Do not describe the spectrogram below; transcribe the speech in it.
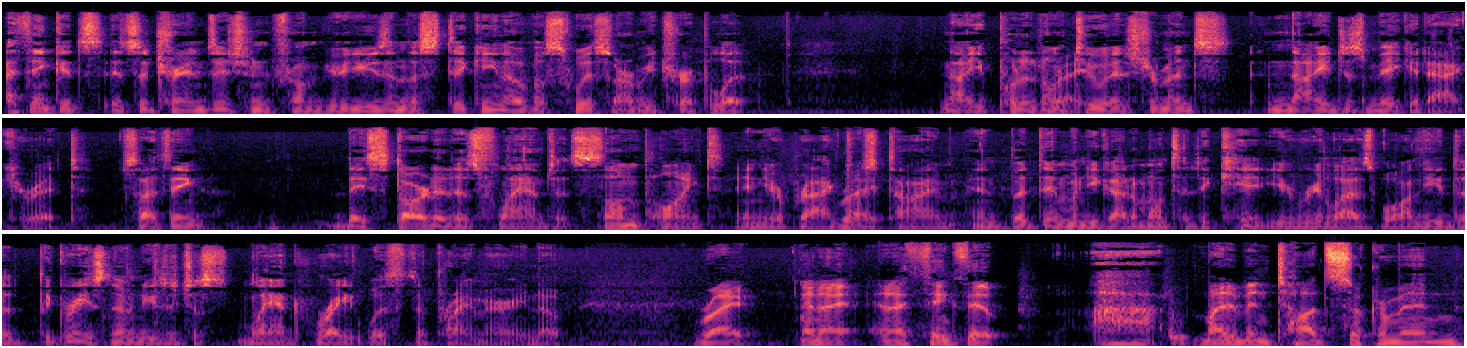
I think it's it's a transition from you're using the sticking of a Swiss Army triplet. Now you put it on Right. two instruments. And now you just make it accurate. So I think they started as flams at some point in your practice Right. time, and but then when you got them onto the kit, you realize, well, I need the the grace note needs to just land right with the primary note. Right, and I and I think that ah, might have been Todd Sucherman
